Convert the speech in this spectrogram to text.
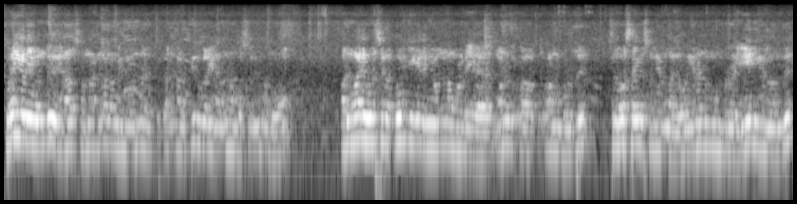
குறைகளை வந்து ஏதாவது சொன்னாங்கன்னா நம்ம இங்கே வந்து அதுக்கு- அதுக்கான தீர்வுகளை வந்து நம்ம இது பண்ணுவோம். அது மாதிரி ஒரு சில கோரிக்கைகள் இங்கே வந்து நம்மளுடைய மனு வா- வாங்கும் பொழுது சில விவசாயிகள் சொல்லியிருந்தாங்க. ஒரு இரண்டு மூன்று ஏரிகள் வந்து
